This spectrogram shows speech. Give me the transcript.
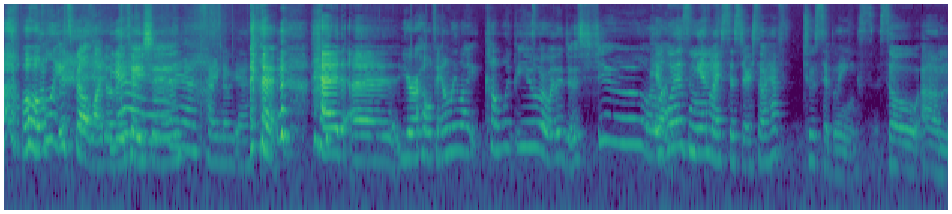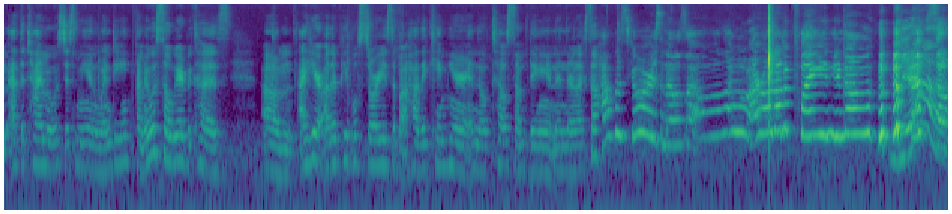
well, hopefully it's felt like a Yeah, vacation. Yeah, kind of, yeah. Had uh, your whole family like come with you, or was it just you? Or it like- was me and my sister. So I have two siblings. So um, at the time, it was just me and Wendy. Um, it was so weird because um, I hear other people's stories about how they came here and they'll tell something and then they're like, "So how was yours?" And I was like, "Oh, I, I rode on a plane, you know." Yeah. so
